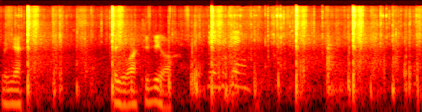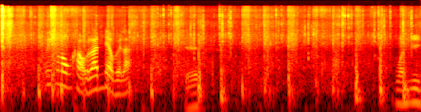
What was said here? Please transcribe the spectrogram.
เป็นไงไอ้วะจริงๆเหรอจริงจริงวิ่งลงเขาลั่นเดี่ยวไปละโอเควันยิง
